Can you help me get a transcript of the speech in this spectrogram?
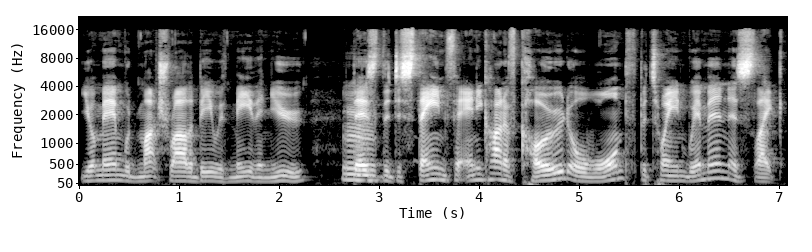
Your man would much rather be with me than you. There's the disdain for any kind of code or warmth between women. Is like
